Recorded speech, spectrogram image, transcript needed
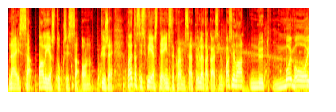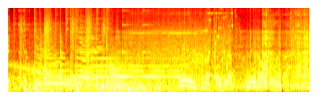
näissä paljastuksissa on kyse? Laita siis viestiä Instagramissa, että Yle takaisin Pasilaan. Nyt moi moi! Niin, hyvät kunkilijat, minkä opimme tästä?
